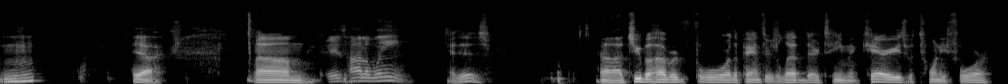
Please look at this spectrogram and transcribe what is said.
Mm-hmm. Yeah. Um, It's Halloween. it is. Uh, Chuba Hubbard for the Panthers led their team in carries with 24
